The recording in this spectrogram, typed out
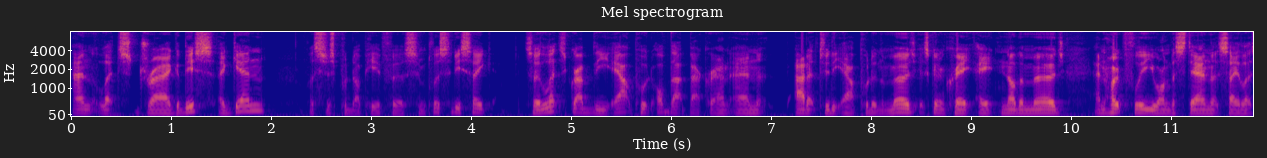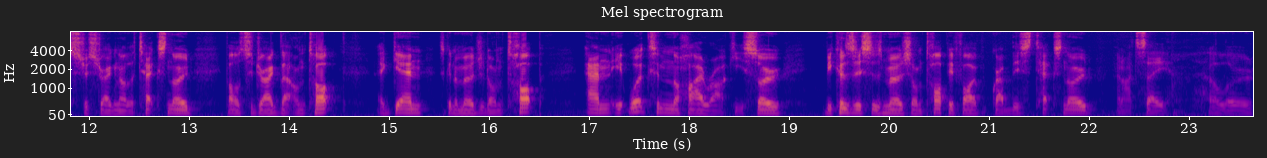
And let's drag this again. Let's just put it up here for simplicity's sake. So let's grab the output of that background and add it to the output in the merge. It's going to create another merge, and hopefully you understand that, say, let's just drag another text node. If I was to drag that on top, again, it's going to merge it on top, and it works in the hierarchy. So because this is merged on top, if I grab this text node and I'd say, hello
